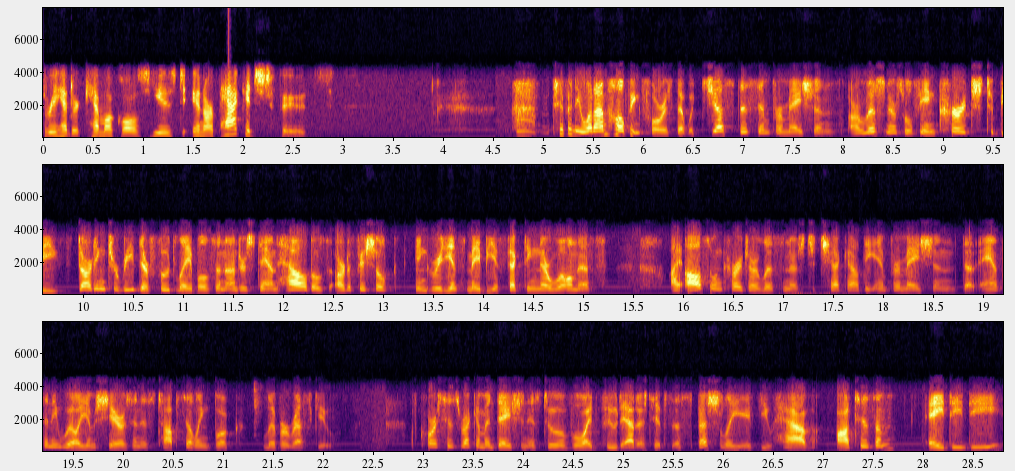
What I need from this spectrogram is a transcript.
300 chemicals used in our packaged foods. Um, Tiffany, what I'm hoping for is that with just this information, our listeners will be encouraged to be starting to read their food labels and understand how those artificial ingredients may be affecting their wellness. I also encourage our listeners to check out the information that Anthony Williams shares in his top selling book, Liver Rescue. Of course, his recommendation is to avoid food additives, especially if you have autism, ADD,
